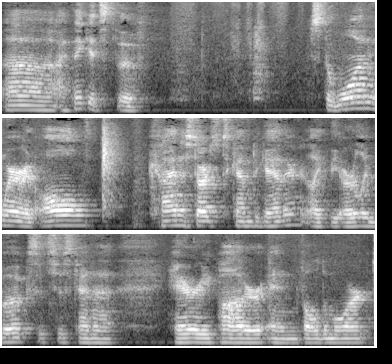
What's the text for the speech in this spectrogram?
Uh, I think it's the it's the one where it all kind of starts to come together. Like the early books, it's just kind of Harry Potter and Voldemort.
